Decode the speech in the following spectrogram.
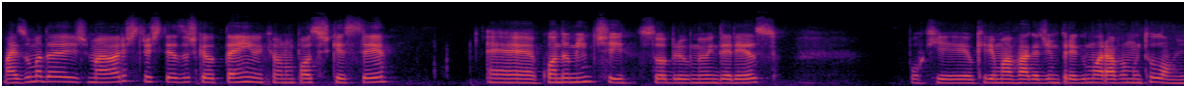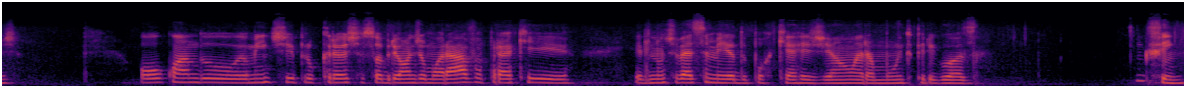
Mas uma das maiores tristezas que eu tenho e que eu não posso esquecer é quando eu menti sobre o meu endereço, porque eu queria uma vaga de emprego e morava muito longe. Ou quando eu menti para o crush sobre onde eu morava para que ele não tivesse medo, porque a região era muito perigosa. Enfim,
